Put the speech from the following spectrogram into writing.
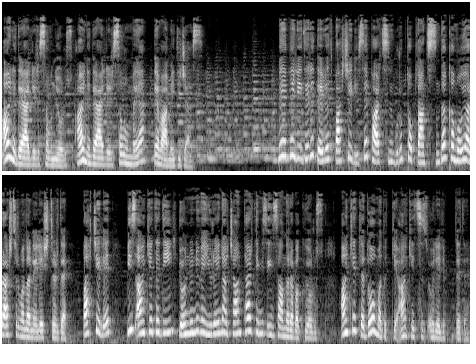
Aynı değerleri savunuyoruz. Aynı değerleri savunmaya devam edeceğiz. MHP lideri Devlet Bahçeli ise partisinin grup toplantısında kamuoyu araştırmalarını eleştirdi. Bahçeli, biz ankete değil, gönlünü ve yüreğini açan tertemiz insanlara bakıyoruz. Anketle doğmadık ki anketsiz ölelim, dedi.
